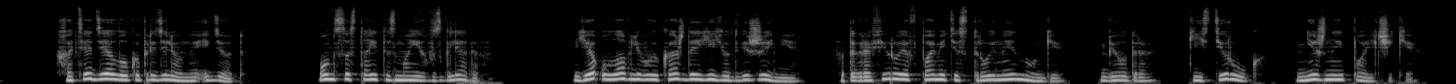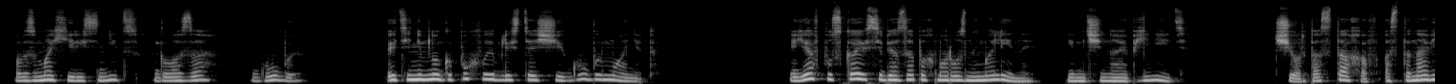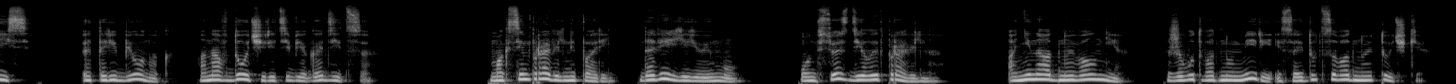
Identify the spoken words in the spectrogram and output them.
хотя диалог определенно идет. Он состоит из моих взглядов. Я улавливаю каждое ее движение, фотографируя в памяти стройные ноги, бедра, кисти рук, нежные пальчики, взмахи ресниц, глаза, губы. Эти немного пухлые блестящие губы манят, я впускаю в себя запах морозной малины и начинаю пьянеть. Черт, Астахов, остановись! Это ребенок, она в дочери тебе годится. Максим правильный парень, доверь ее ему. Он все сделает правильно. Они на одной волне, живут в одном мире и сойдутся в одной точке.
